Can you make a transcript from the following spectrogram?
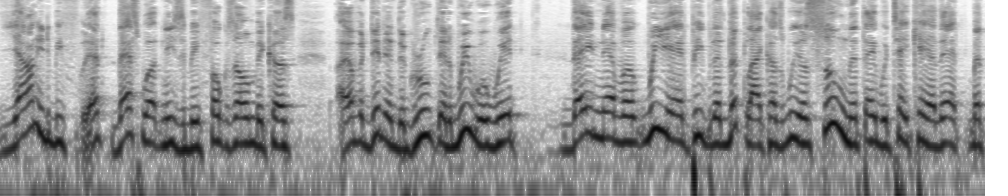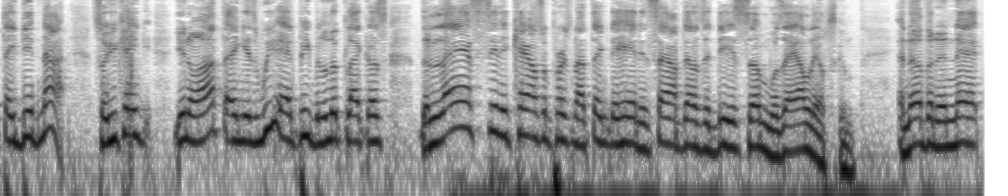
y'all need to be. That, that's what needs to be focused on because evidently the group that we were with they never we had people that looked like us we assumed that they would take care of that but they did not so you can't you know our thing is we had people that looked like us the last city council person i think they had in south dallas that did something was al lipscomb and other than that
